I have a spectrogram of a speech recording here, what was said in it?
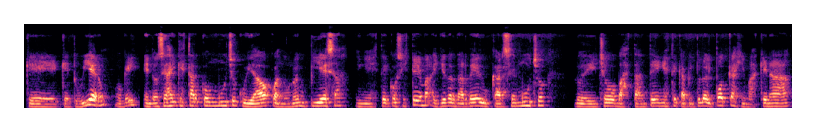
que, que, tuvieron, ¿ok? Entonces hay que estar con mucho cuidado cuando uno empieza en este ecosistema, hay que tratar de educarse mucho, lo he dicho bastante en este capítulo del podcast y más que nada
